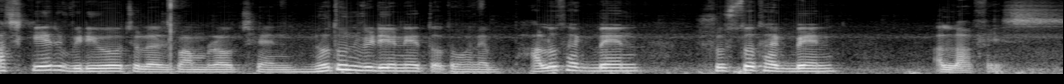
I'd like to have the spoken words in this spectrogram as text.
আজকের ভিডিও চলে আসব আমরা হচ্ছে নতুন ভিডিও নিয়ে। ততক্ষণে ভালো থাকবেন, সুস্থ থাকবেন। আল্লাহ হাফিজ।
